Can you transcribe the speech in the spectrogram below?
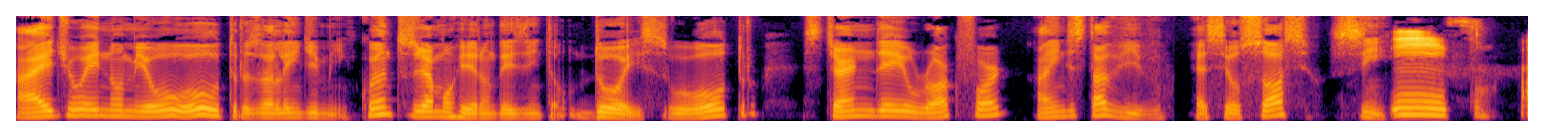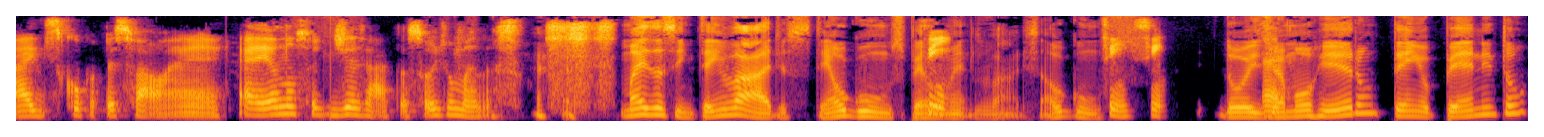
Hydeway nomeou outros além de mim. Quantos já morreram desde então? Dois. O outro, Sterndale Rockford, ainda está vivo. É seu sócio? Sim. Isso. Ai, desculpa, pessoal. É, é eu não sou de exata, sou de humanas. Mas assim, tem vários. Tem alguns, pelo sim. menos, vários. Alguns. Sim, sim. Dois é. já morreram. Tem o Pennington,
